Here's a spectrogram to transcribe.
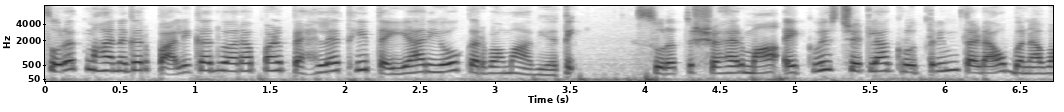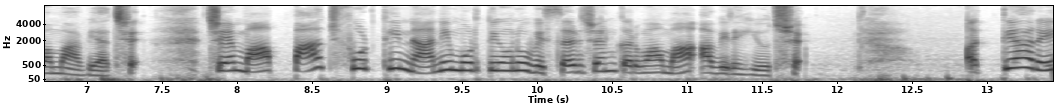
સુરત મહાનગરપાલિકા દ્વારા પણ પહેલેથી તૈયારીઓ કરવામાં આવી હતી. સુરત શહેરમાં એકવીસ જેટલા કૃત્રિમ તળાવ બનાવવામાં આવ્યા છે, જેમાં પાંચ ફૂટથી નાની મૂર્તિઓનું વિસર્જન કરવામાં આવી રહ્યું છે. અત્યારે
